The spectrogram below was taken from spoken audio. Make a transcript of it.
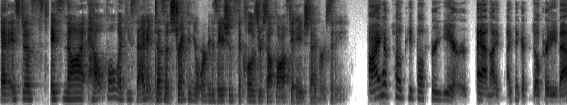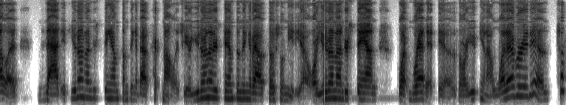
And it's just, it's not helpful. Like you said, it doesn't strengthen your organizations to close yourself off to age diversity. I have told people for years, and I, I think it's still pretty valid, that if you don't understand something about technology or you don't understand something about social media or you don't understand what Reddit is or you you know whatever it is just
